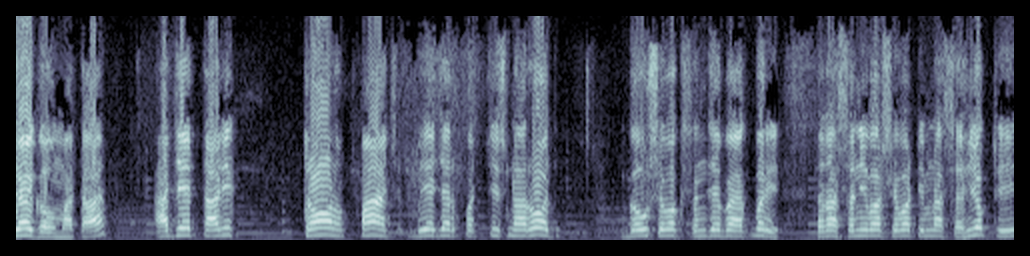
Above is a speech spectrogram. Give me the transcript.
જય ગૌ માતા. આજે તારીખ ત્રણ પાંચ બે હજાર પચીસ ના રોજ ગૌસેવક સંજયભાઈ અકબરી તથા શનિવાર સેવા ટીમના સહયોગથી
